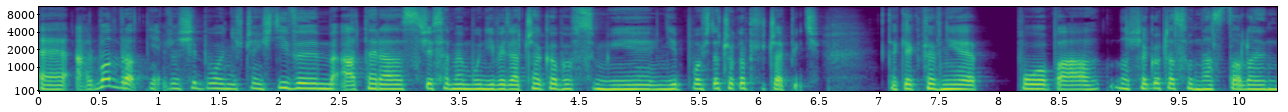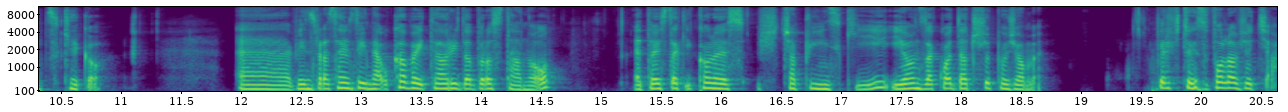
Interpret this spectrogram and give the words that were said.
E, albo odwrotnie, że się było nieszczęśliwym, a teraz się samemu nie wie dlaczego, bo w sumie nie było się do czego przyczepić. Tak jak pewnie połowa naszego czasu nastolenckiego. E, więc wracając do tej naukowej teorii dobrostanu, e, to jest taki koles Szczapiński i on zakłada trzy poziomy. Pierwszy to jest wola życia,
